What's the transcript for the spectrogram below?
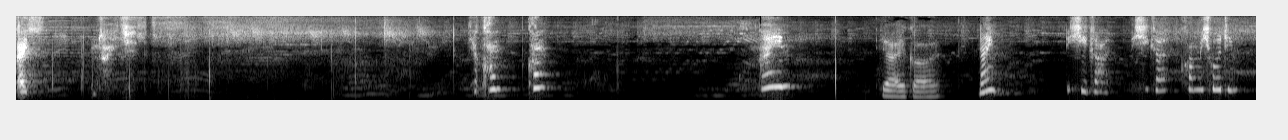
Nein. Nein, shit. Ja, komm, komm. Nein. Ja, egal. Nein. Nicht egal. Nicht egal. Komm, ich hol ihn.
